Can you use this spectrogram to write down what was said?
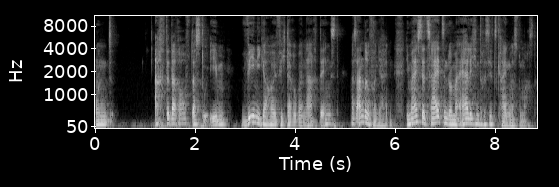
und achte darauf, dass du eben weniger häufig darüber nachdenkst, was andere von dir halten. Die meiste Zeit, sind wir mal ehrlich, interessiert es keinen, was du machst.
